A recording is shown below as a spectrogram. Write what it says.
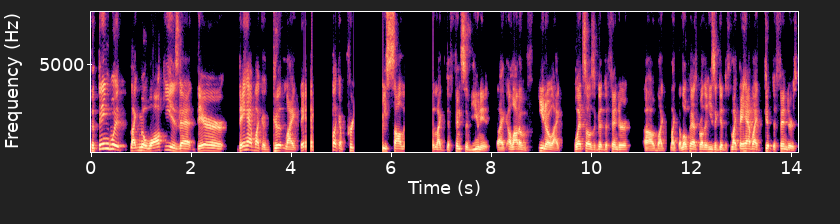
the thing with like Milwaukee is that they're they have like a good like they have like a pretty, solid like defensive unit. Like a lot of you know like Bledsoe's a good defender. Uh, like like the Lopez brother, he's a good def- like they have like good defenders.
